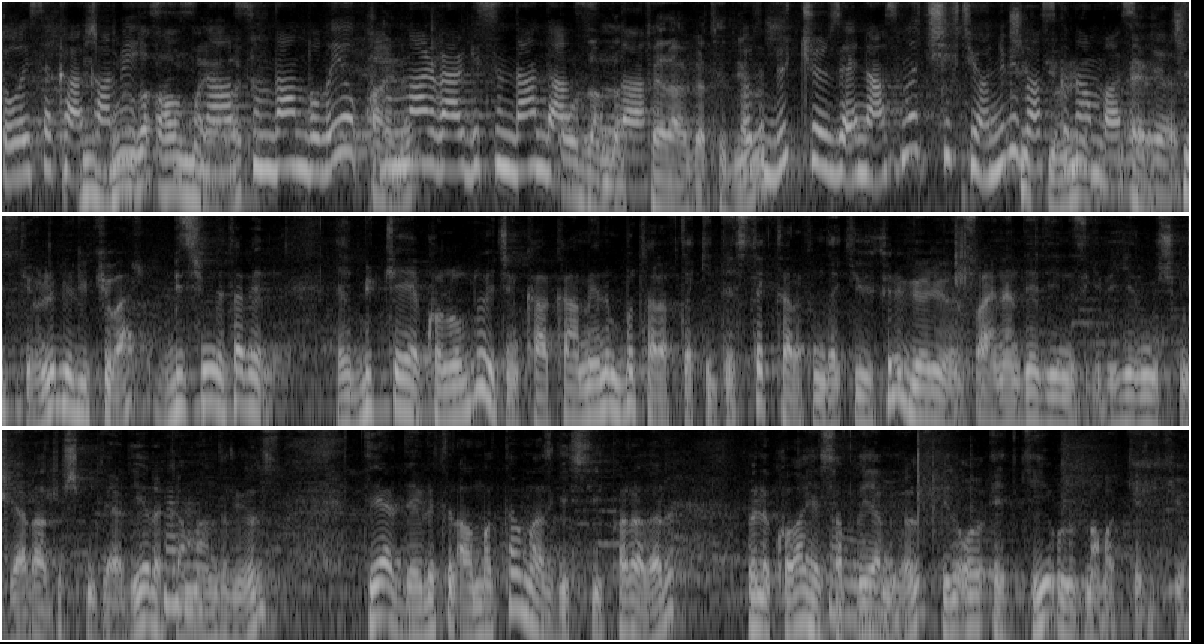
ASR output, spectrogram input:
Dolayısıyla Biz KKM istisnasından dolayı kurumlar Aynen. vergisinden de Oradan aslında da feragat ediyoruz. Dolayısıyla bütçe üzerine aslında çift yönlü bir Çift baskıdan yönlü- bahsediyoruz. Evet, çift yönlü bir yükü var. Biz şimdi tabii e, bütçeye konulduğu için KKM'nin bu taraftaki destek tarafındaki yükünü görüyoruz. Aynen dediğiniz gibi 23 milyar, 60 milyar diye rakamlandırıyoruz. Diğer devletin almaktan vazgeçtiği paraları böyle kolay hesaplayamıyoruz. Bir de o etkiyi unutmamak gerekiyor.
